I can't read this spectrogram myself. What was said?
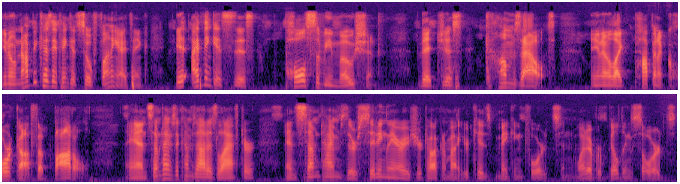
you know, not because they think it's so funny. I think it, I think it's this pulse of emotion that just comes out, you know, like popping a cork off a bottle, and sometimes it comes out as laughter. And sometimes they're sitting there as you're talking about your kids making forts and whatever, building swords,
